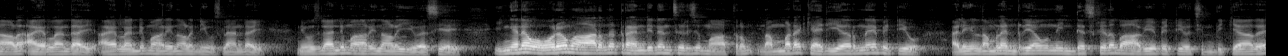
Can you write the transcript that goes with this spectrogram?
നാളെ അയർലാൻഡായി അയർലാൻഡ് മാറി നാളെ ന്യൂസിലാൻഡായി ന്യൂസിലാൻഡ് മാറി നാളെ യു എസ് എ ആയി. ഇങ്ങനെ ഓരോ മാറുന്ന ട്രെൻഡിനനുസരിച്ച് മാത്രം നമ്മുടെ കരിയറിനെ പറ്റിയോ അല്ലെങ്കിൽ നമ്മൾ എൻട്രി ആവുന്ന ഇൻഡസ്ട്രിയുടെ ഭാവിയെ പറ്റിയോ ചിന്തിക്കാതെ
